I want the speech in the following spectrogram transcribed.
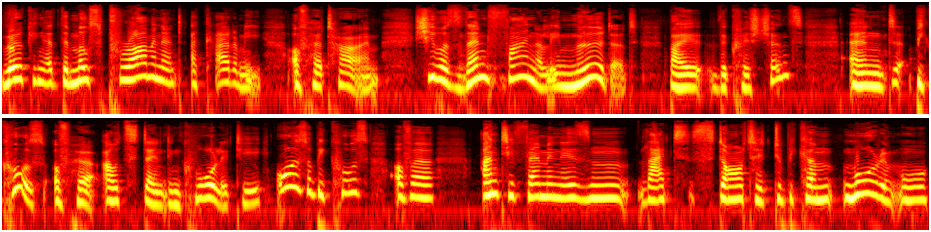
working at the most prominent academy of her time. She was then finally murdered by the Christians, and because of her outstanding quality, also because of a anti-feminism that started to become more and more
